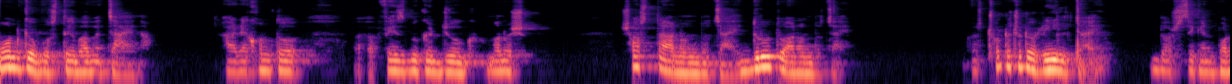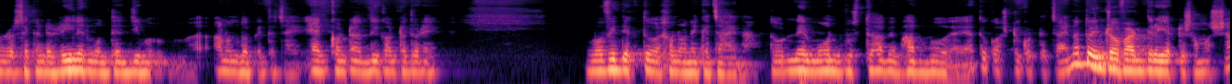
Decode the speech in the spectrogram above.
মন কেউ বুঝতে এভাবে চায় না। আর এখন তো ফেসবুকের যুগ, মানুষ সস্তা আনন্দ চায়, দ্রুত আনন্দ চায়। ছোট ছোট রিল চায়, দশ সেকেন্ড, পনেরো সেকেন্ডের রিলের মধ্যে জীবন আনন্দ পেতে চায়। এক ঘণ্টা, দুই ঘণ্টা ধরে মুভি দেখতেও এখন অনেকে চায় না। তো অন্যের মন বুঝতে হবে, ভাববো, এত কষ্ট করতে চায় না তো ইন্ট্রোভার্টদের এই একটা সমস্যা।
